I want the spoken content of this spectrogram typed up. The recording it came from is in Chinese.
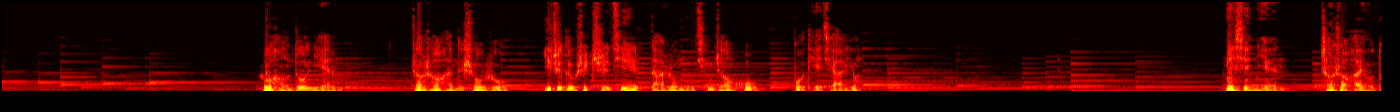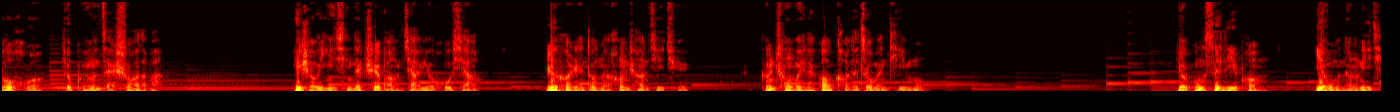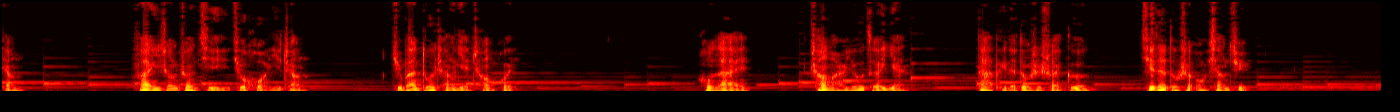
入行多年，张韶涵的收入一直都是直接打入母亲账户，补贴家用。那些年，张韶涵有多火就不用再说了吧。一首《隐形的翅膀》家喻户晓，任何人都能哼唱几句，更成为了高考的作文题目。有公司力捧，业务能力强，发一张专辑就火一张，举办多场演唱会。后来，唱而优则演，搭配的都是帅哥，接的都是偶像剧。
